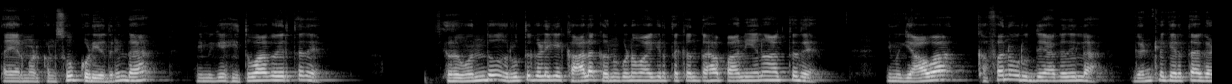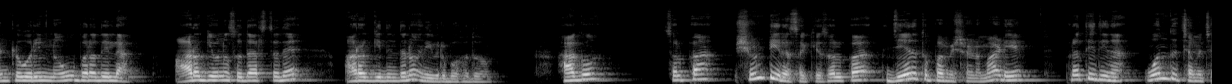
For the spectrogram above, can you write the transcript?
ತಯಾರು ಮಾಡ್ಕೊಂಡು ಸೂಪ್ ಕುಡಿಯೋದ್ರಿಂದ ನಿಮಗೆ ಹಿತವಾಗೂ ಇರ್ತದೆ. ಒಂದು ಋತುಗಳಿಗೆ ಕಾಲಕ್ಕೆ ಅನುಗುಣವಾಗಿರ್ತಕ್ಕಂತಹ ಪಾನೀಯನೂ ಆಗ್ತದೆ. ನಿಮಗೆ ಯಾವ ಕಫನೂ ವೃದ್ಧಿ ಆಗೋದಿಲ್ಲ. ಗಂಟ್ಲು ಕೆರೆತ, ಗಂಟ್ಲು ಊರಿನ ನೋವು ಬರೋದಿಲ್ಲ. ಆರೋಗ್ಯವನ್ನು ಸುಧಾರಿಸ್ತದೆ, ಆರೋಗ್ಯದಿಂದನೂ ನೀವಿರಬಹುದು. ಹಾಗೂ ಸ್ವಲ್ಪ ಶುಂಠಿ ರಸಕ್ಕೆ ಸ್ವಲ್ಪ ಜೇನುತುಪ್ಪ ಮಿಶ್ರಣ ಮಾಡಿ ಪ್ರತಿದಿನ ಒಂದು ಚಮಚ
